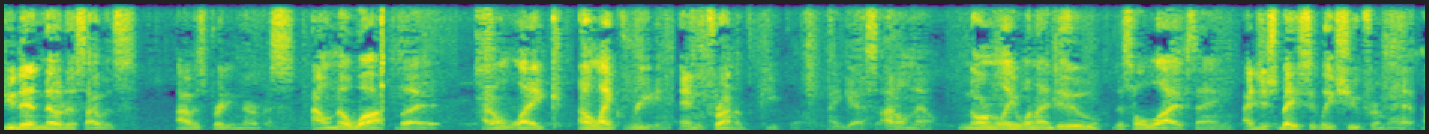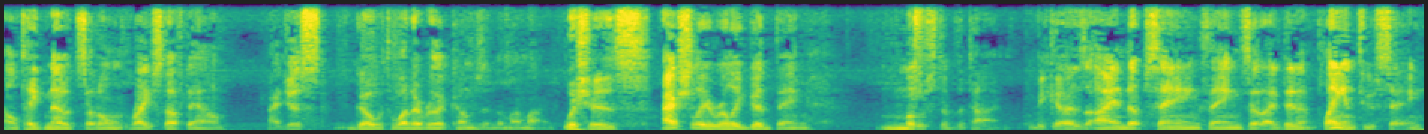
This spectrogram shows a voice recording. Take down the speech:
If you didn't notice, I was I was pretty nervous. I don't know why, but I don't like I don't like reading in front of people. I guess I don't know. Normally, when I do this whole live thing, I just basically shoot from the hip. I don't take notes. I don't write stuff down. I just go with whatever that comes into my mind, which is actually a really good thing most of the time because I end up saying things that I didn't plan to say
